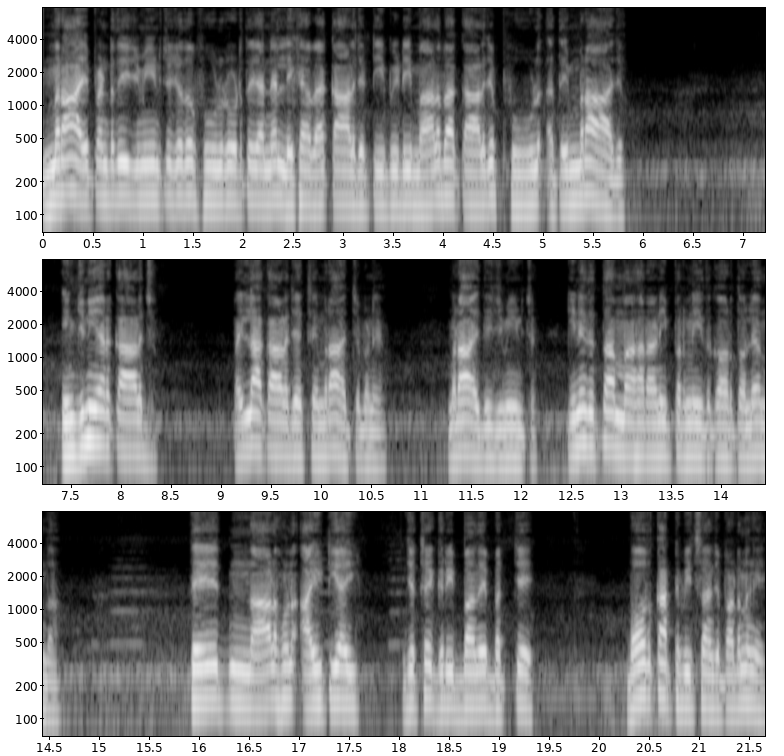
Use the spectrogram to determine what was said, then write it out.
ਮਹਾਰਾਜ ਪਿੰਡ ਦੀ ਜ਼ਮੀਨ 'ਚ ਜਦੋਂ ਫੂਲ ਰੋਡ ਤੇ ਜਾਂਦੇ ਹਾਂ, ਲਿਖਿਆ ਹੋਇਆ college TPD Malwa college Phul ਅਤੇ ਮਹਾਰਾਜ। ਇੰਜੀਨੀਅਰ ਕਾਲਜ ਪਹਿਲਾ ਕਾਲਜ ਇੱਥੇ ਮਹਾਰਾਜ 'ਚ ਬਣਿਆ। ਮਹਾਰਾਜ ਦੀ ਜ਼ਮੀਨ 'ਚ। ਕਿਹਨੇ ਦਿੱਤਾ? ਮਹਾਰਾਣੀ ਪ੍ਰਨੀਤ ਕੌਰ ਤੋਂ ਲਿਆਂਦਾ। ਤੇ ਨਾਲ ਹੁਣ ਆਈਟੀਆਈ ਜਿੱਥੇ ਗਰੀਬਾਂ ਦੇ ਬੱਚੇ ਬਹੁਤ ਘੱਟ ਫੀਸਾਂ 'ਚ ਪੜਨਗੇ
